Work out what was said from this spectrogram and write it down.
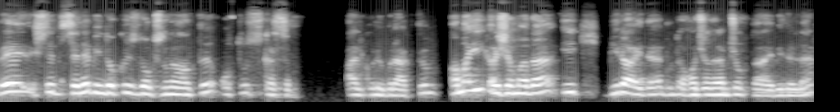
Ve işte sene 1996 30 Kasım alkolü bıraktım. Ama ilk aşamada ilk bir ayda burada hocalarım çok daha iyi bilirler.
